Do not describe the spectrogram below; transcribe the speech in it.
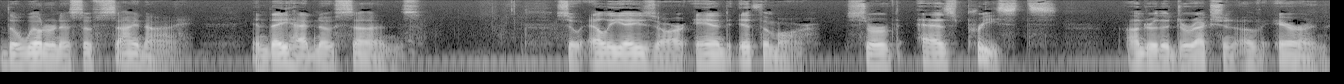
the wilderness of Sinai, and they had no sons. So Eleazar and Ithamar served as priests under the direction of Aaron,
